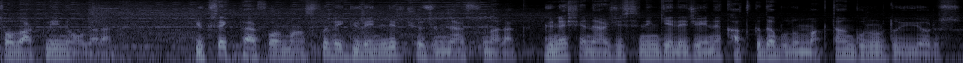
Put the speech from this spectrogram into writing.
Solarklino olarak yüksek performanslı ve güvenilir çözümler sunarak güneş enerjisinin geleceğine katkıda bulunmaktan gurur duyuyoruz.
